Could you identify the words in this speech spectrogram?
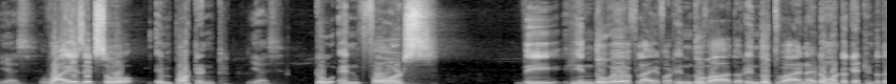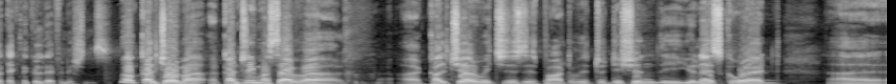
Yes, why is it so important yes. to enforce the Hindu way of life or Hinduvad or Hindutva, and I don't want to get into the technical definitions. No, culture, a country must have a, a culture which is, is part of the tradition. The UNESCO had uh,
